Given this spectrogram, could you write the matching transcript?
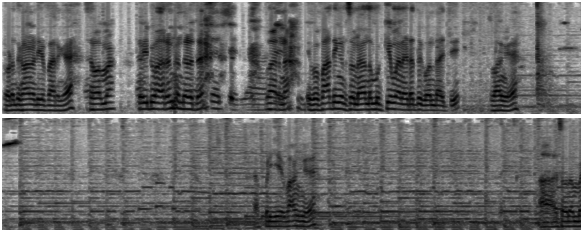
தொடர்ந்து காணொலியை பாருங்க. ஸோ அம்மா போயிட்டு வரேன்னு அந்த இடத்த. வரேண்ணா இப்போ பார்த்தீங்கன்னு சொன்னா அந்த முக்கியமான இடத்துக்கு வந்தாச்சு. வாங்க. அப்படியே வாங்க. ஸோ நம்ம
